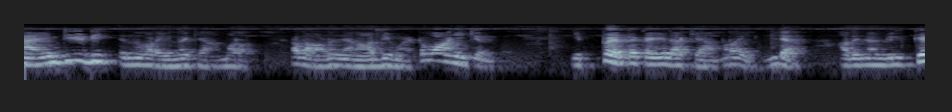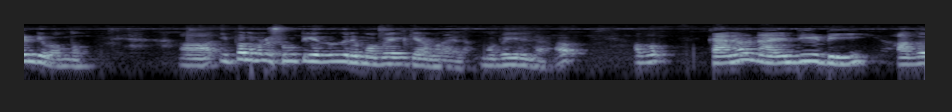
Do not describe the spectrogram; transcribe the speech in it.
നയന്റി ഡി എന്ന് പറയുന്ന ക്യാമറ അതാണ് ഞാൻ ആദ്യമായിട്ട് വാങ്ങിക്കുന്നത്. ഇപ്പം എന്റെ കയ്യിൽ ആ ക്യാമറ ഇല്ല. അത് ഞാൻ വിൽക്കേണ്ടി വന്നു. ഇപ്പം നമ്മൾ ഷൂട്ട് ചെയ്യുന്നത് ഒരു മൊബൈൽ ക്യാമറയല്ല മൊബൈലിലാണ് അപ്പോൾ കനോ നയന്റി ഡി അത്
